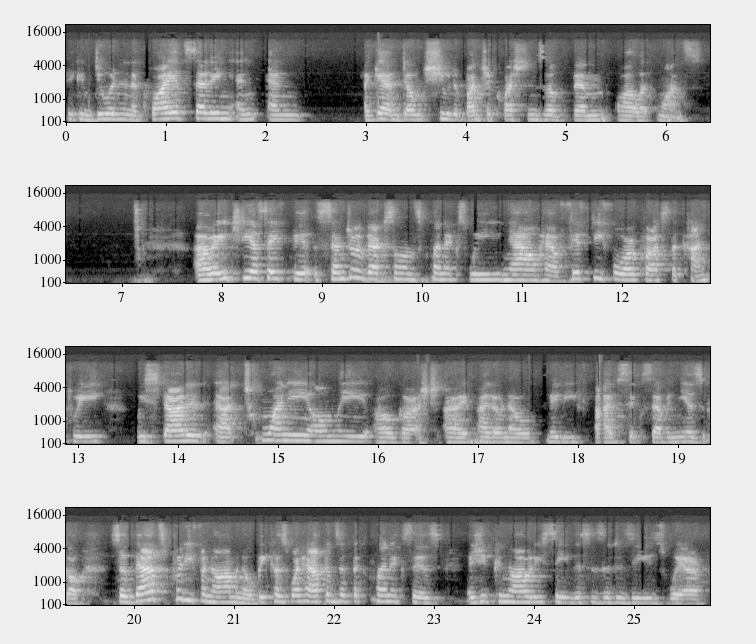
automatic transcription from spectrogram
you can do it in a quiet setting and, and again, don't shoot a bunch of questions of them all at once. Our HDSA Center of Excellence clinics, we now have 54 across the country. We started at 20 only, oh gosh, I, I don't know, maybe five, six, seven years ago. So that's pretty phenomenal because what happens at the clinics is, as you can already see, this is a disease where,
